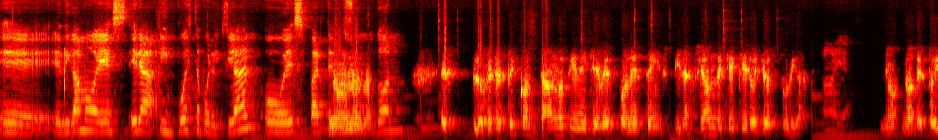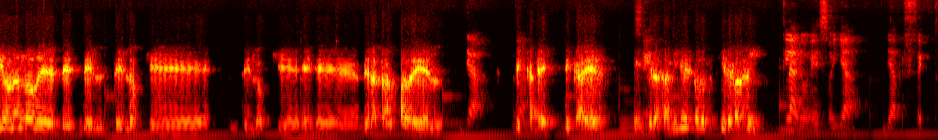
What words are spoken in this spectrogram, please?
Eh, eh, digamos, es, ¿era impuesta por el clan o es parte de su don? Lo que te estoy contando tiene que ver con esta inspiración de qué quiero yo estudiar. Ah, no, no te estoy hablando de, de, lo que de lo que eh, de la trampa del de caer de caer en que la familia es lo que quiere para mí. Claro, eso ya, ya perfecto.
